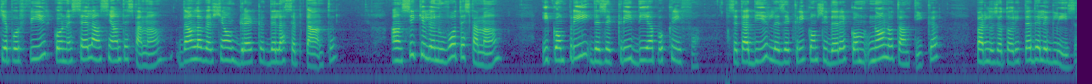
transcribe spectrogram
que Porphyre connaissait l'Ancien Testament dans la version grecque de la Septante, ainsi que le Nouveau Testament, y compris des écrits dits apocryphes, c'est-à-dire les écrits considérés comme non authentiques par les autorités de l'Église.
